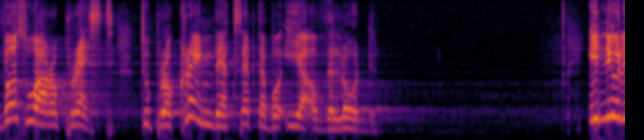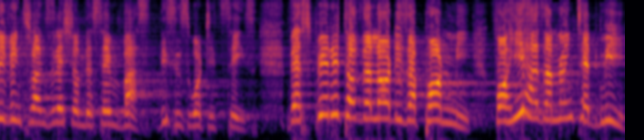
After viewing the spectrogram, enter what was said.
those who are oppressed, to proclaim the acceptable year of the Lord. In New Living Translation, the same verse, this is what it says The Spirit of the Lord is upon me, for he has anointed me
